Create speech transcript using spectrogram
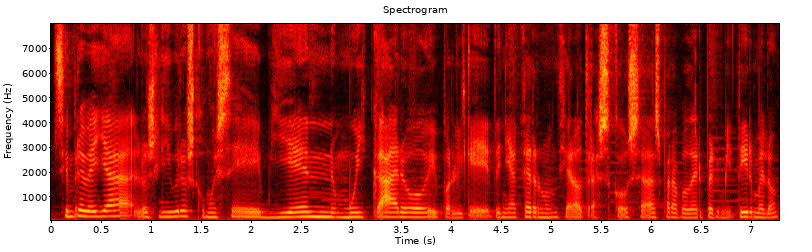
siempre veía los libros como ese bien muy caro y por el que tenía que renunciar a otras cosas para poder permitírmelo.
